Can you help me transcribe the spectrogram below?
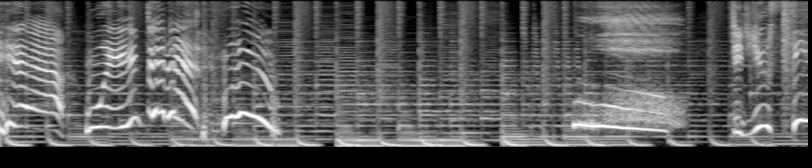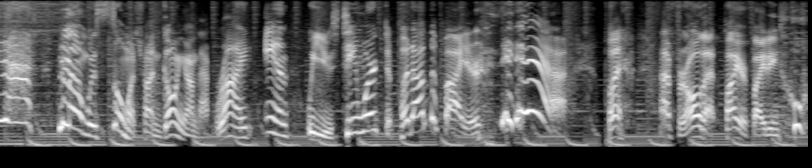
yeah, we did it! Woo! Whoa! Did you see that? That was so much fun going on that ride, and we used teamwork to put out the fire. yeah! But after all that firefighting, whew,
